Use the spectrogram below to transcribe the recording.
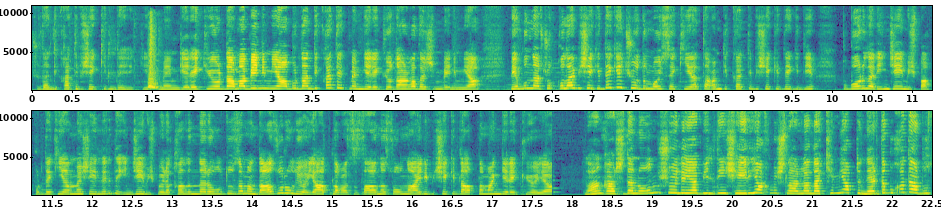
Şuradan dikkatli bir şekilde gitmem gerekiyordu ama benim ya buradan dikkat etmem gerekiyordu arkadaşım benim ya. Ben bunlar çok kolay bir şekilde geçiyordum oysa ki ya. Tamam dikkatli bir şekilde gideyim. Bu borular inceymiş. Bak buradaki yanma şeyleri de inceymiş. Böyle kalınlar olduğu zaman daha zor oluyor ya atlaması. Sağına soluna ayrı bir şekilde atlaman gerekiyor ya. Lan karşıda ne olmuş öyle ya? Bildiğin şehri yakmışlar la la kim yaptı? Nerede bu kadar bu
